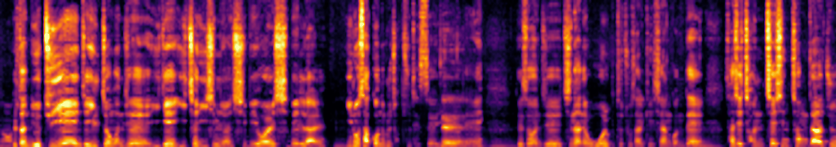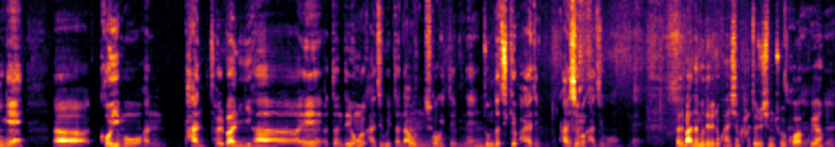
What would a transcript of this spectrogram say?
어, 네. 일단 이 뒤에 이제 일정은 이제 이게 2020년 12월 10일 날 음. 1호 사건으로 접수됐어요. 이 네. 음, 그래서 이제 지난해 5월부터 조사를 개시한 건데 음, 사실 전체 신청자 중에 어, 거의 뭐한 반 절반 음. 이하의 어떤 내용을 가지고 일단 나오는 그렇죠. 거기 때문에 음. 좀더 지켜봐야 됩니다. 관심을 가지고. 네. 사실 많은 분들이 좀 관심 가져주시면 좋을 것 네, 같고요. 네, 네.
